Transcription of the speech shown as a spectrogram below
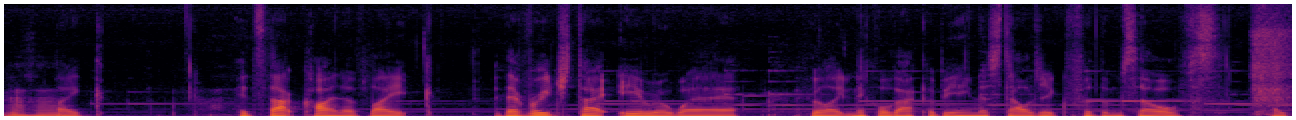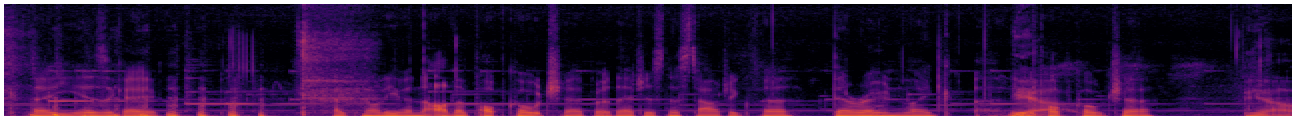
Mhm. like it's that kind of like they've reached that era where I feel like Nickelback are being nostalgic for themselves, like 30 years ago. like not even other pop culture, but they're just nostalgic for their own like early Yeah. pop culture. Yeah,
